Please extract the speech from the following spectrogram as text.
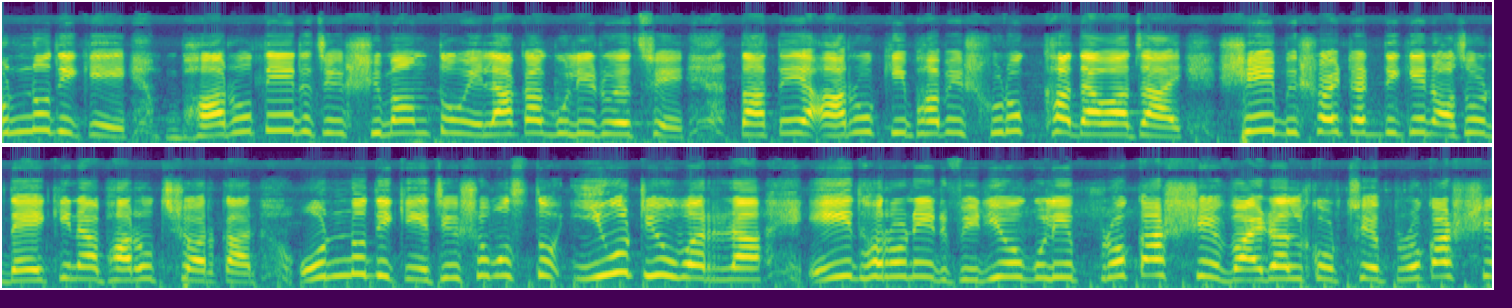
অন্যদিকে ভারতের যে সীমান্ত এলাকাগুলি রয়েছে, তাতে আরও কীভাবে সুরক্ষা দেওয়া যায়, সেই বিষয়টার দিকে নজর দেয় কিনা ভারত সরকার। অন্যদিকে যে সমস্ত ইউটিউবাররা এই ধরনের ভিডিওগুলি প্রকাশ্যে ভাইরাল করছে, প্রকাশ্যে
